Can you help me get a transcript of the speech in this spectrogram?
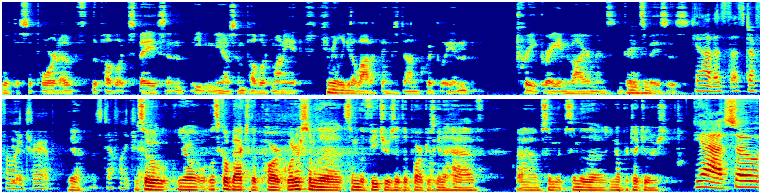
with the support of the public space and even you know some public money, it can really get a lot of things done quickly and create great environments, and great Mhm. spaces. Yeah, that's that's definitely Yeah. true. Yeah. that's definitely true. So you know, let's go back to the park. What are some of the some of the features that the park is going to have? Um, some some of the you know particulars. Yeah, so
